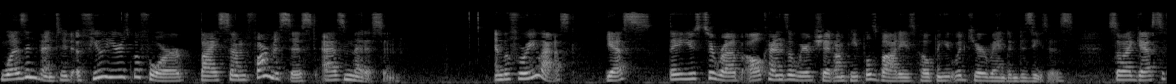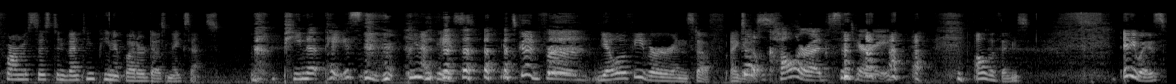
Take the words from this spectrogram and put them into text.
was invented a few years before by some pharmacist as medicine. And before you ask, yes, they used to rub all kinds of weird shit on people's bodies hoping it would cure random diseases. So I guess a pharmacist inventing peanut butter does make sense. Peanut paste. Peanut paste. it's good for yellow fever and stuff, I guess. Cholera, dysentery. all the things. Anyways,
